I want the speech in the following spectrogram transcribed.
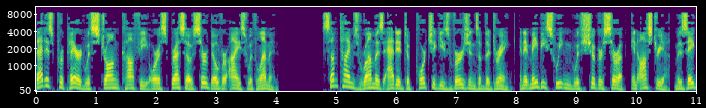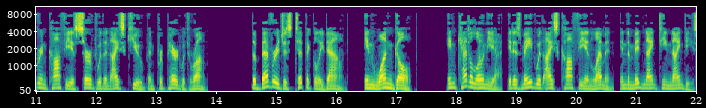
that is prepared with strong coffee or espresso served over ice with lemon. Sometimes rum is added to Portuguese versions of the drink, and it may be sweetened with sugar syrup. In Austria, Mazagran coffee is served with an ice cube and prepared with rum. The beverage is typically downed in one gulp. In Catalonia, it is made with ice coffee and lemon. In the mid 1990s,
